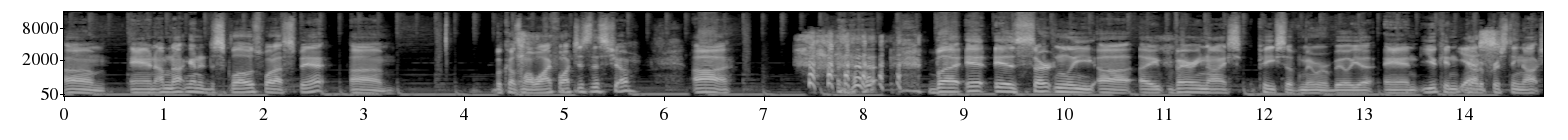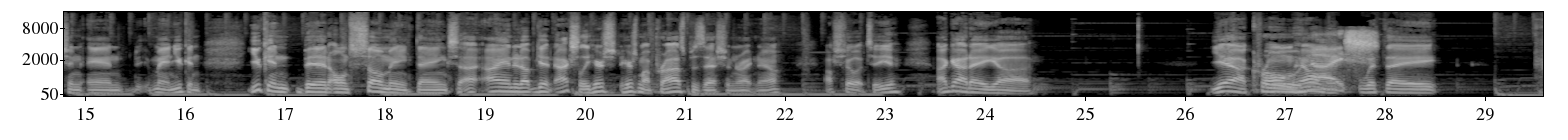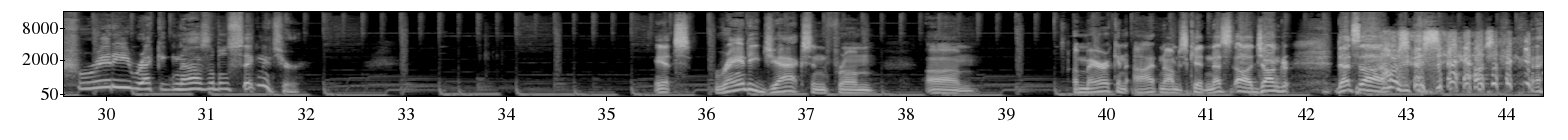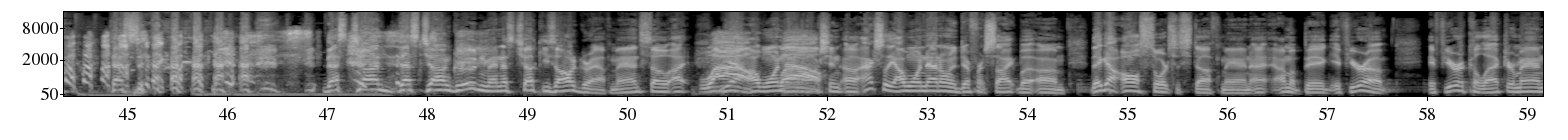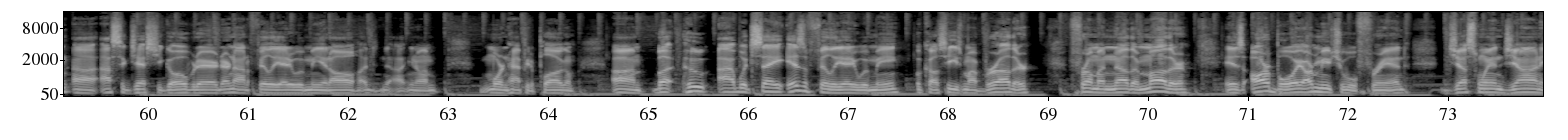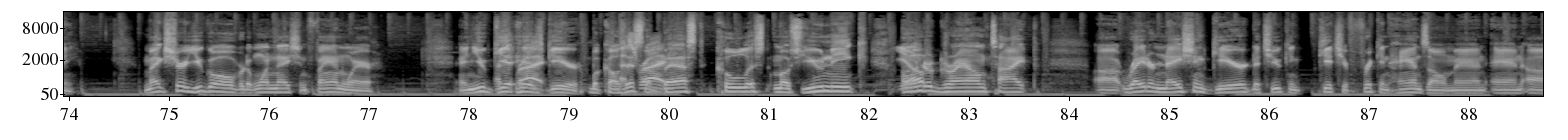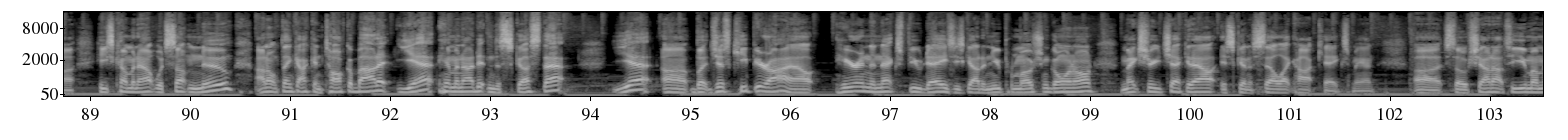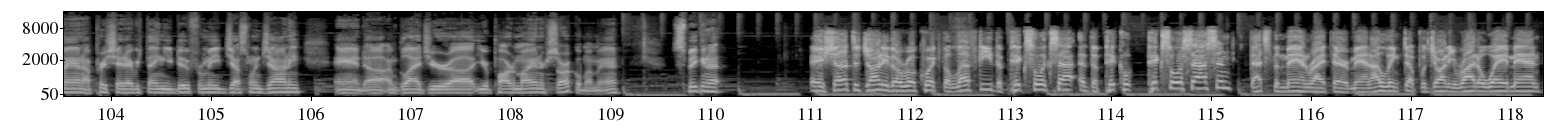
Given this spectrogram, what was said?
um, and I'm not going to disclose what I spent um, because my wife watches this show. But it is certainly uh, a very nice piece of memorabilia, and you can go to Pristine Auction, and man, you can you can bid on so many things. I, I ended up getting actually here's here's my prize possession right now. I'll show it to you. I got a uh, yeah a chrome Ooh, helmet nice. with a pretty recognizable signature. It's Randy Jackson from um, American Idol. No, I'm just kidding. That's uh, John. Gr- That's uh, I was gonna say, I was like, that's that's John. That's Jon Gruden, man. That's Chucky's autograph, man. So I Wow. yeah, I won that Wow. auction. Uh, actually, I won that on a different site, but um, they got all sorts of stuff, man. I, I'm a big. If you're a if you're a collector, man, uh, I suggest you go over there. They're not affiliated with me at all. I, I- you know, I'm more than happy to plug them. Um, but who I would say is affiliated with me because he's my brother from another mother is our boy, our mutual friend, Just Win Johnny. Make sure you go over to One Nation Fanware and you get his gear because That's it's right. the best, coolest, most unique Yep. underground type uh, Raider Nation gear that you can get your freaking hands on, man. And uh, he's coming out with something new. I don't think I can talk about it yet. Him and I didn't discuss that yet, uh, but just keep your eye out. Here in the next few days, he's got a new promotion going on. Make sure you check it out. It's going to sell like hotcakes, man. Uh, so shout out to you, my man. I appreciate everything you do for me, Just Win Johnny, and uh, I'm glad you're uh, you're part of my inner circle, my man. Speaking of Hey, shout out to Johnny though, real quick. The lefty, the pixel exa- uh, the pic- pixel assassin. That's the man right there, man. I linked up with Johnny right away, man.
